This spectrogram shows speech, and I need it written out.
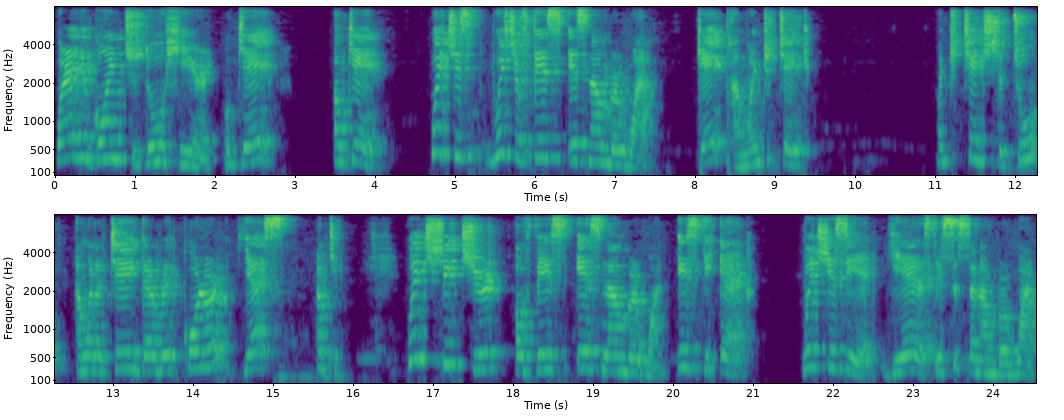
What are you going to do here? Okay? Okay. Which is which of this is number one? Okay, I'm going to take I'm going to change the two. I'm going to take the red color. Yes. Okay. Which picture of this is number one? Is the egg. Which is the egg? Yes, this is the number one.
